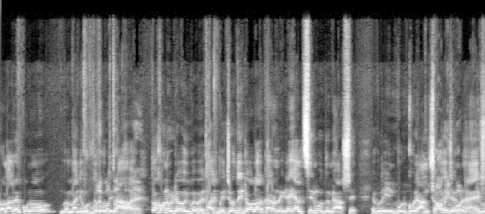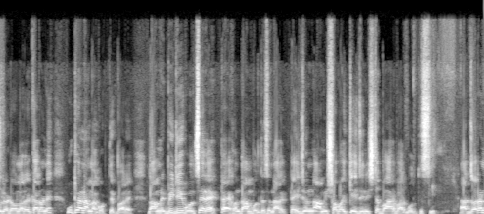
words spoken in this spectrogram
ডলারের কোনো মানে ঊর্ধ্বগতি না হয় হয়। তখন ওইটা ওইভাবে থাকবে। যদি ডলার কারণ এটা এলসির মাধ্যমে আসে এগুলো ইম্পোর্ট করে আনতে হয়। এই জন্য হ্যাঁ, এগুলো ডলারের কারণে উঠানামা করতে পারে। তো আপনি ভিডিও বলছেন একটা এখন দাম বলতেছেন আরেকটা। এই জন্য আমি সবাইকে এই জিনিসটা বারবার বলতেছি। আর ধরেন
